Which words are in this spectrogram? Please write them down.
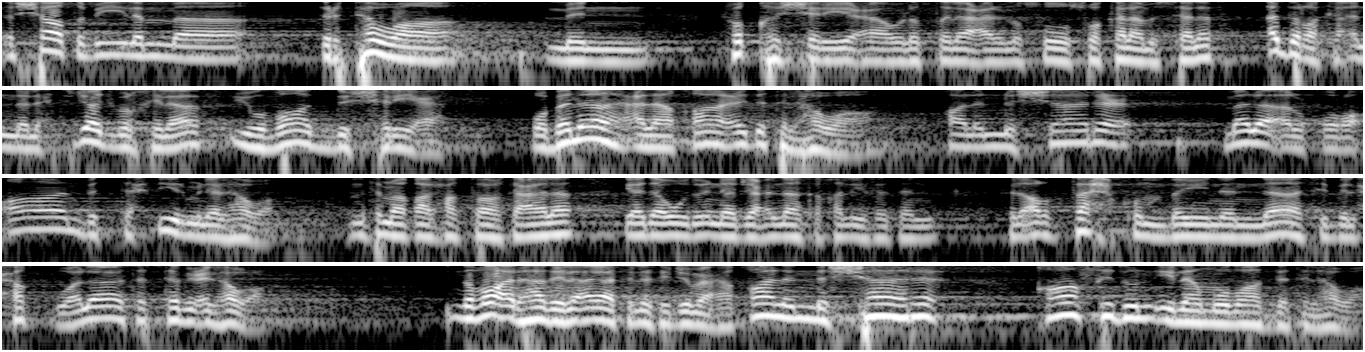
الشاطبي لما ارتوى من فقه الشريعة والاطلاع على النصوص وكلام السلف أدرك أن الاحتجاج بالخلاف يضاد الشريعة. وبناه على قاعدة الهوى. قال أن الشارع ملأ القرآن بالتحذير من الهوى. مثل ما قال حق تبارك وتعالى يا داود إنا جعلناك خليفة في الأرض فاحكم بين الناس بالحق ولا تتبع الهوى. نظائر هذه الآيات التي جمعها. قال إن الشارع قاصد إلى مضادة الهوى.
